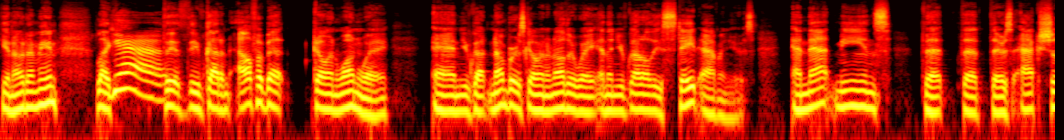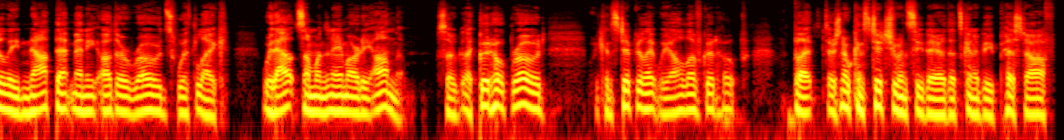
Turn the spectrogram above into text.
you know what I mean? Like, yeah, the, you've got an alphabet going one way and you've got numbers going another way. And then you've got all these state avenues. And that means that, that there's actually not that many other roads with like, without someone's name already on them. So like Good Hope Road, we can stipulate we all love Good Hope, but there's no constituency there that's going to be pissed off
